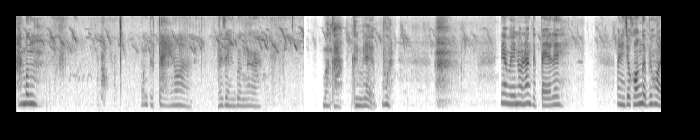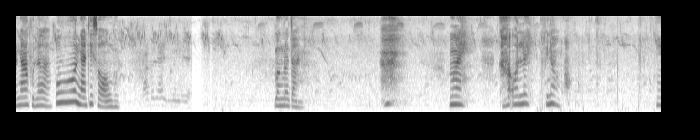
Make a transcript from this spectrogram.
หาเบิ่งเบิ่งกระแตเนาะไว้ใจเบิ่งนะคะบางค่ะ ขึ้นไม่ได้ปวดเนี่ยไม่นอนนั่งกับแตเลย อันนี้เจ้าของเกิดไปหอดงานผุนแล้วอะพูดงานที่สองผุนเบิ่งนอจันเฮ้ยเมื่อยขาอ่อนเลย พี่น้อง นี่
